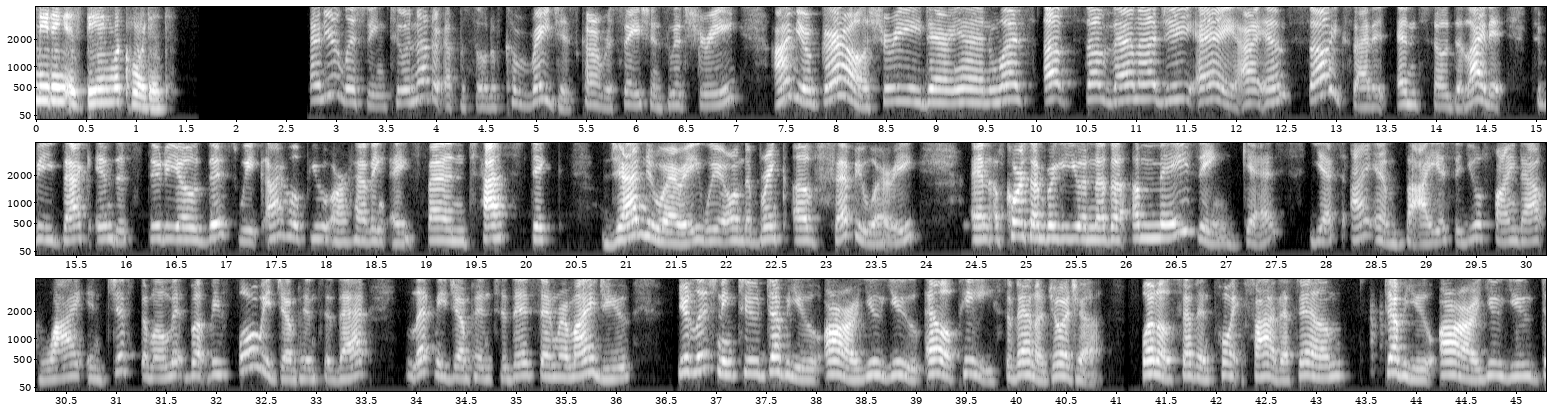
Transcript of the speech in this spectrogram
Meeting is being recorded. And you're listening to another episode of Courageous Conversations with Sheree. I'm your girl, Sheree Darien. What's up, Savannah GA? I am so excited and so delighted to be back in the studio this week. I hope you are having a fantastic January. We're on the brink of February. And of course, I'm bringing you another amazing guest. Yes, I am biased, and you'll find out why in just a moment. But before we jump into that, let me jump into this and remind you you're listening to WRUULP, Savannah, Georgia, 107.5 FM, WRUU.org.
